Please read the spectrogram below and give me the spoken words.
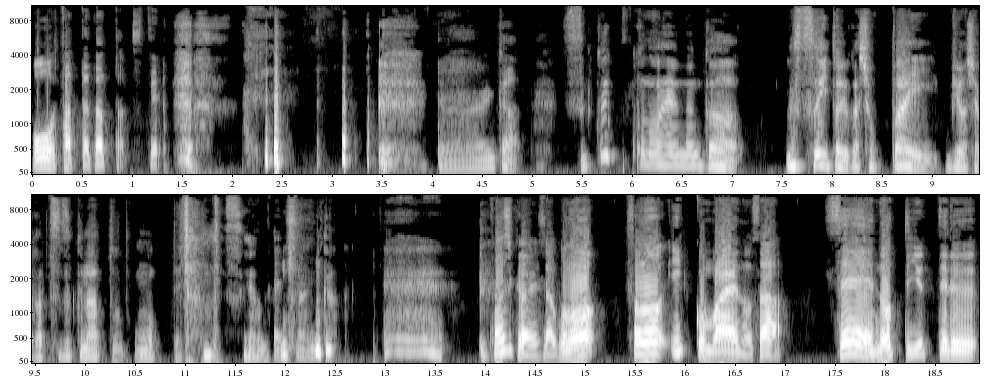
おお、立った立ったっつって。なんか、すっごいこの辺なんか、薄いというかしょっぱい描写が続くなと思ってたんですよね。なんか。確かにさ、この、その一個前のさ、せーのって言ってる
